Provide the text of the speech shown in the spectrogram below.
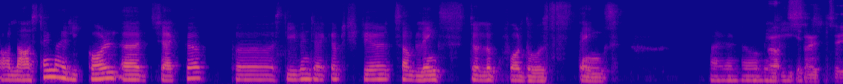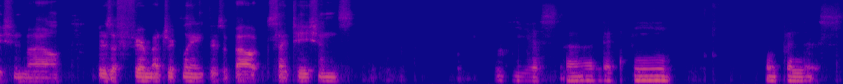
Uh, last time I recalled, uh, Jacob, uh, Stephen Jacob shared some links to look for those things. I don't know, maybe citation mile. There's a fair metric link. There's about citations. yes, uh, let me open this.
